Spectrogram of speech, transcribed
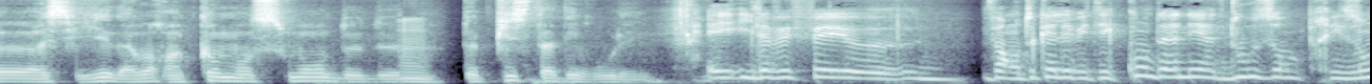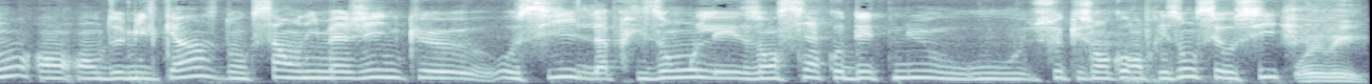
euh, essayer d'avoir un commencement de, de, mm. de, piste à dérouler. Et il avait fait, euh, enfin, en tout cas, il avait été condamné à 12 ans de prison en, en, 2015. Donc ça, on imagine que aussi la prison, les anciens co-détenus ou, ceux qui sont encore en prison, c'est aussi oui, oui.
